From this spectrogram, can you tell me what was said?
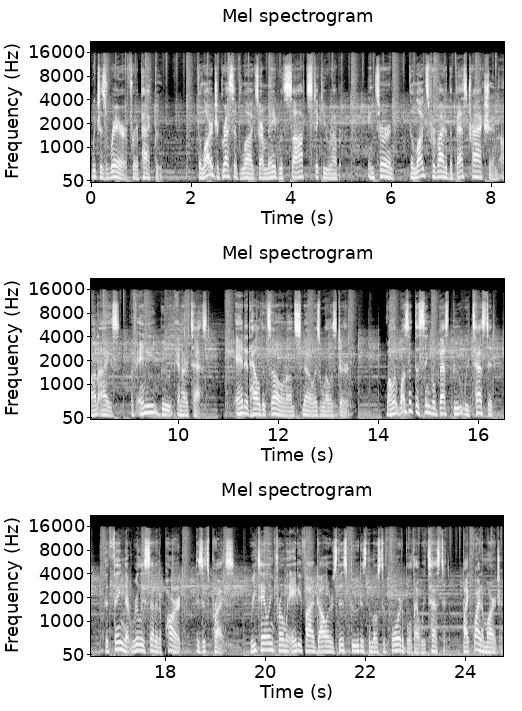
which is rare for a pack boot. The large aggressive lugs are made with soft, sticky rubber. In turn, the lugs provided the best traction on ice of any boot in our test, and it held its own on snow as well as dirt. While it wasn't the single best boot we tested, the thing that really set it apart is its price. Retailing for only $85, this boot is the most affordable that we tested, by quite a margin.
